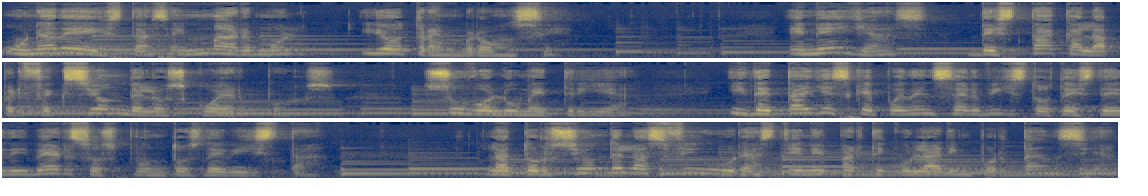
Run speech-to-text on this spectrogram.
una de estas en mármol y otra en bronce. En ellas destaca la perfección de los cuerpos, su volumetría y detalles que pueden ser vistos desde diversos puntos de vista. La torsión de las figuras tiene particular importancia,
